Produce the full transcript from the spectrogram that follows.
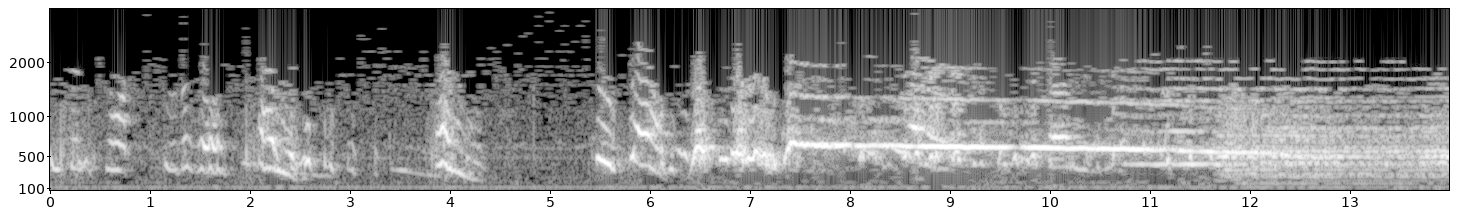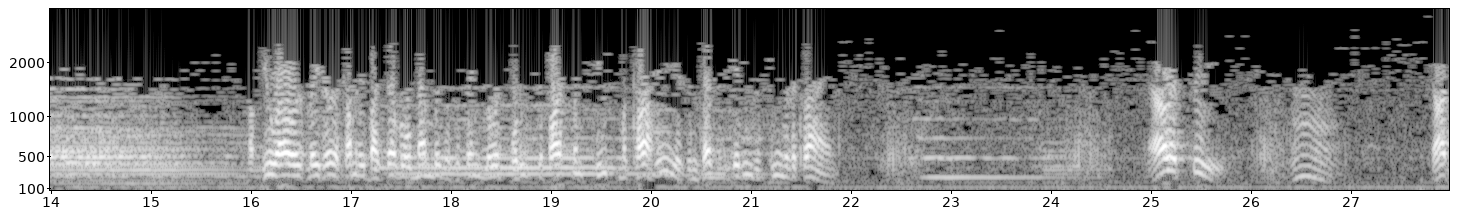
He's been shot through the head. Henry. Henry. He's dead. A few hours later, accompanied by several members of the St. Louis Police Department, Chief McCarthy is investigating the scene of the crime. Now let's see. Hmm. Shot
